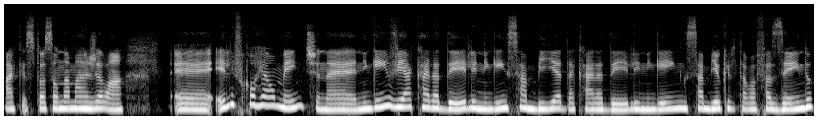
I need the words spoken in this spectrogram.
à situação da Margelá, é, ele ficou realmente, né? Ninguém via a cara dele, ninguém sabia da cara dele, ninguém sabia o que ele estava fazendo,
